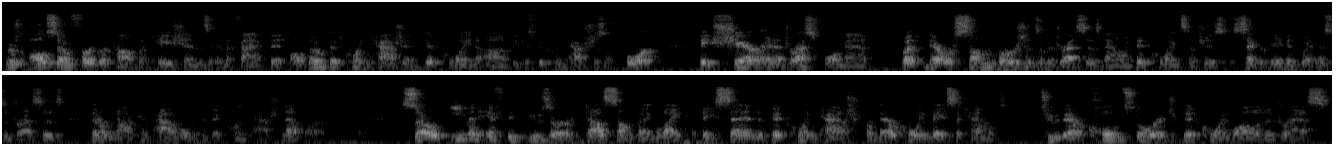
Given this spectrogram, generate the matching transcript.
There's also further complications in the fact that although Bitcoin Cash and Bitcoin, uh, because Bitcoin Cash is a fork, they share an address format, but there are some versions of addresses now in Bitcoin, such as segregated witness addresses, that are not compatible with the Bitcoin Cash network. So even if the user does something like they send Bitcoin Cash from their Coinbase account to their cold storage Bitcoin wallet address,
